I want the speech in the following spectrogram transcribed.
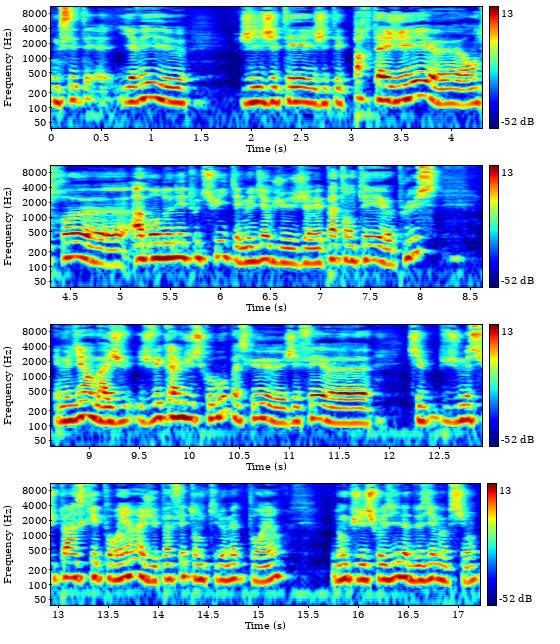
Donc c'était, il y avait, euh, j'étais, j'étais partagé entre abandonner tout de suite et me dire que j'avais pas tenté plus, et me dire bah je, je vais quand même jusqu'au bout parce que j'ai fait je me suis pas inscrit pour rien et j'ai pas fait tant de kilomètres pour rien. Donc j'ai choisi la deuxième option.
